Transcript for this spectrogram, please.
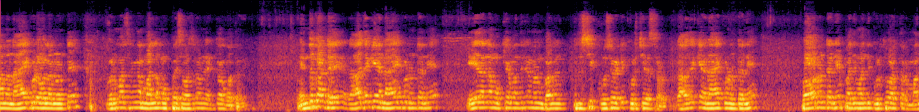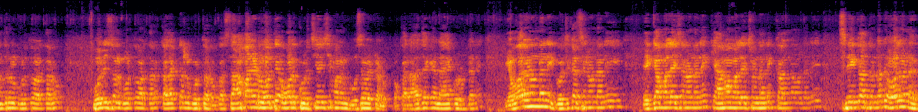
మన నాయకుడు వాళ్ళని ఉంటే కుటుంబ సంఘం మళ్ళీ ముప్పై సంవత్సరాలు ఎక్కకపోతుంది ఎందుకంటే రాజకీయ నాయకుడు ఉంటేనే ఏదన్నా ముఖ్యమంత్రిని మనం బలం పిలిచి కూర్చోబెట్టి కూర్చేస్తాడు రాజకీయ నాయకుడు ఉంటేనే పవర్ ఉంటేనే పది మంది గుర్తుపడతారు. మంత్రులు గుర్తుపడతారు. పోలీసులు గుర్తుపడతారు. కలెక్టర్లు గుర్తుపడతారు. ఒక సామాన్యుడు పోతే ఒకడు కూర్చేసి మనం కూర్చోబెట్టాడు ఒక రాజకీయ నాయకుడు ఉంటేనే ఎవరైనా ఉండని గుజకసిన ఉండని ఎగ్గ మల్లేశన్ ఉండని క్యామ మల్లేశ్ ఉండని కన్న ఉండని శ్రీకాంత్ ఉండని వాళ్ళు ఉండని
